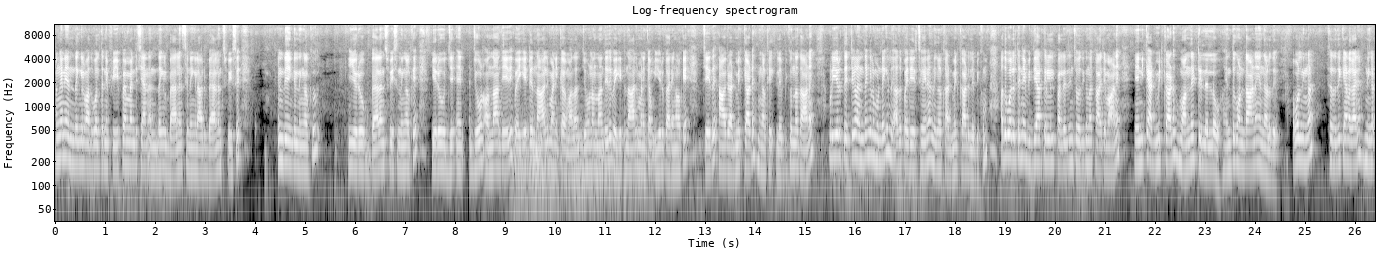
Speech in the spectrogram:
അങ്ങനെ എന്തെങ്കിലും അതുപോലെ തന്നെ ഫീ പേയ്മെന്റ് ചെയ്യാൻ എന്തെങ്കിലും ബാലൻസ് ഉണ്ടെങ്കിൽ ആ ഒരു ബാലൻസ് ഫീസ് ഉണ്ടെങ്കിൽ നിങ്ങൾക്ക് ഈ ഒരു ബാലൻസ് ഫീസ് നിങ്ങൾക്ക് ഈ ഒരു ജൂൺ ഒന്നാം തീയതി വൈകിട്ട് നാല് മണിക്കകം അതായത് ജൂൺ ഒന്നാം തീയതി വൈകിട്ട് നാല് മണിക്കകം ഈ ഒരു കാര്യങ്ങളൊക്കെ ചെയ്ത് ആ ഒരു അഡ്മിറ്റ് കാർഡ് നിങ്ങൾക്ക് ലഭിക്കുന്നതാണ്. അപ്പോൾ ഈ ഒരു തെറ്റുകൾ എന്തെങ്കിലും ഉണ്ടെങ്കിൽ അത് പരിഹരിച്ചു കഴിഞ്ഞാൽ നിങ്ങൾക്ക് അഡ്മിറ്റ് കാർഡ് ലഭിക്കും. അതുപോലെ തന്നെ വിദ്യാർത്ഥികളിൽ പലരും ചോദിക്കുന്ന കാര്യമാണ് എനിക്ക് അഡ്മിറ്റ് കാർഡ് വന്നിട്ടില്ലല്ലോ എന്തുകൊണ്ടാണ്? എന്നുള്ളത്. അപ്പോൾ നിങ്ങൾ ശ്രദ്ധിക്കേണ്ട കാര്യം നിങ്ങൾ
